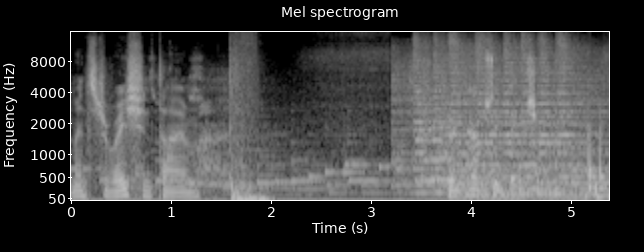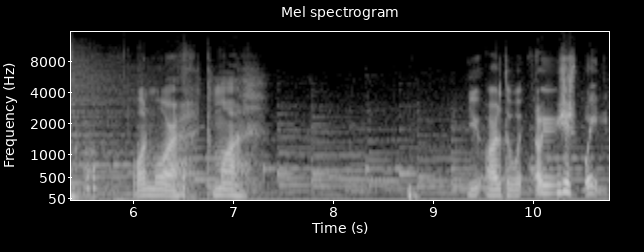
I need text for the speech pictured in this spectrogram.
Menstruation time. You're an absolute bitch. One more. Come on. You are the way. Oh, you just win.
